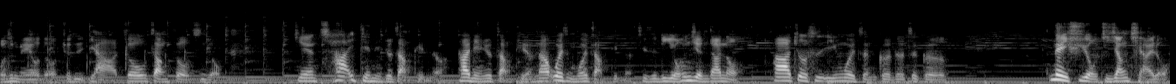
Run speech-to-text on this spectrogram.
我是没有的，就是亚洲藏寿司哦。今天差一点点就涨停了，差一点就涨停了。那为什么会涨停呢？其实理由很简单哦，它就是因为整个的这个内需有即将起来了。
